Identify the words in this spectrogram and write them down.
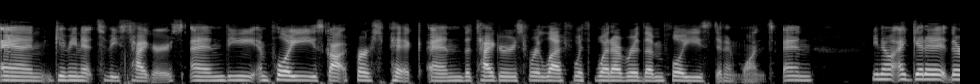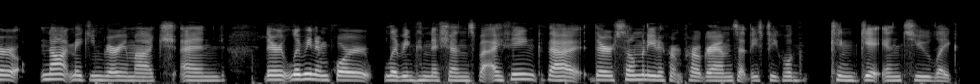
and giving it to these tigers. And the employees got first pick and the tigers were left with whatever the employees didn't want. And you know i get it they're not making very much and they're living in poor living conditions but i think that there are so many different programs that these people can get into like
